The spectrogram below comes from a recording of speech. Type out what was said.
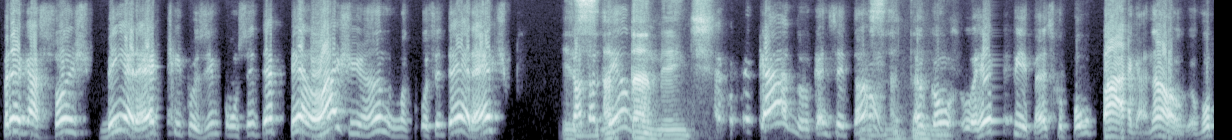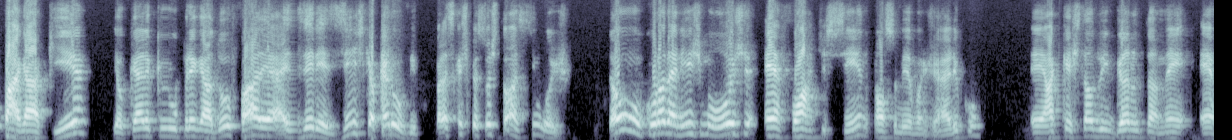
pregações bem heréticas, inclusive, com conceito é pelagiano, um conceito é herético. Exatamente. Tá é complicado. Quer dizer, então, eu, eu, eu repito, parece que o povo paga. Não, eu vou pagar aqui, eu quero que o pregador fale as heresias que eu quero ouvir. Parece que as pessoas estão assim hoje. Então, o coronismo hoje é forte, sim, no nosso meio evangélico. É, a questão do engano também é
